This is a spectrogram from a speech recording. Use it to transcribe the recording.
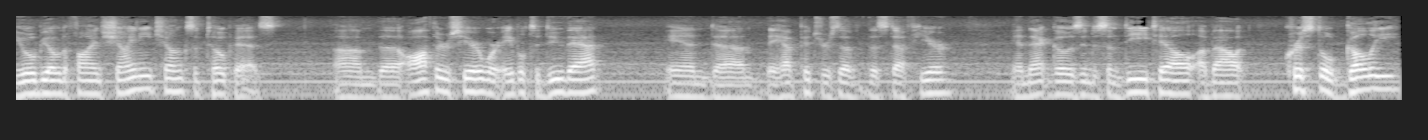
You will be able to find shiny chunks of topaz. Um, the authors here were able to do that and um, they have pictures of the stuff here and that goes into some detail about crystal gully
